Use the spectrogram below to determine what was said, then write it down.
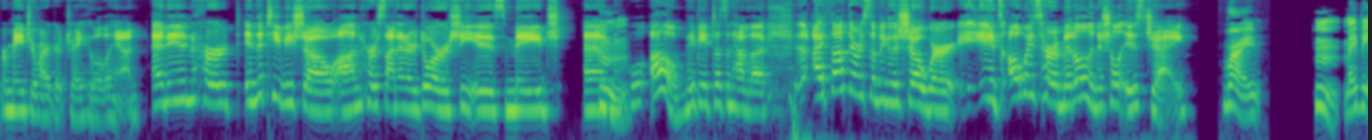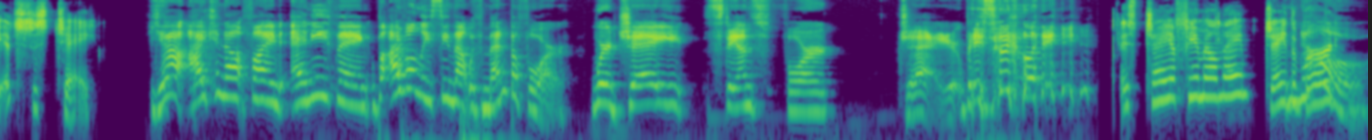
or Major Margaret J. Houlihan. And in her in the TV show, on her sign on her door, she is Mage M. Hmm. Well, oh, maybe it doesn't have that. I thought there was something in the show where it's always her middle initial is J. Right. Hmm. Maybe it's just J. Yeah, I cannot find anything, but I've only seen that with men before, where J stands for J, basically. Is J a female name? J the no. bird?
